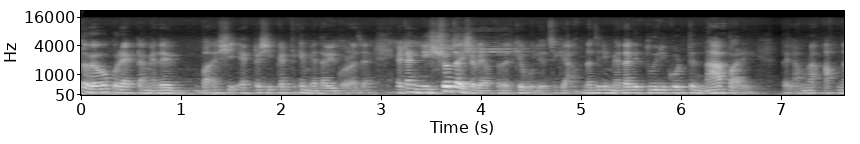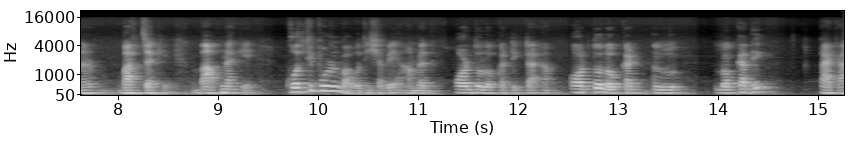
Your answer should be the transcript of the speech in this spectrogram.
তবে ও করে একটা মেধাবী বা একটা শিক্ষার্থীকে মেধাবী করা যায়। এটা নিশ্চয়তা হিসেবে আপনাদেরকে বলি হচ্ছে কি, আমরা যদি মেধাবী তৈরি করতে না পারি, তাহলে আমরা আপনার বাচ্চাকে বা আপনাকে ক্ষতিপূরণ বাবদ হিসাবে আমরা অর্ধ লক্ষাধিক টাকা অর্ধ লক্ষা লক্ষাধিক টাকা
